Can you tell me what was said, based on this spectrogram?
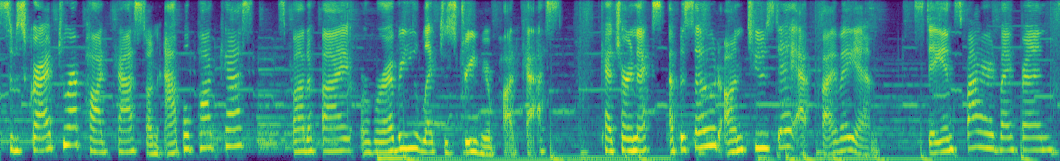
Subscribe to our podcast on Apple Podcasts, Spotify, or wherever you like to stream your podcast. Catch our next episode on Tuesday at 5 a.m. Stay inspired, my friends.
